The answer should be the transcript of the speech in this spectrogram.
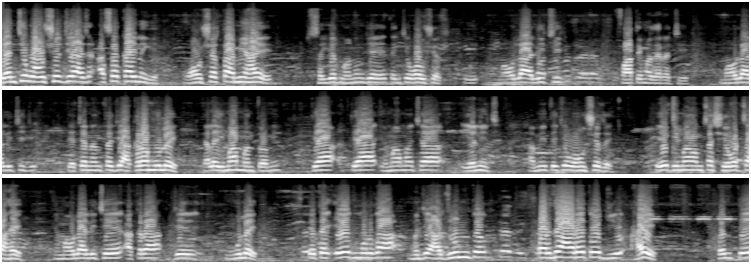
यांचे वंशज जे असं काही नाही आहे वंशज तर आम्ही आहे. सय्यद म्हणून जे आहे त्यांचे वंशज मौला अलीची फातेमा झराची मौला अलीची जी त्याच्यानंतर जी अकरा मुलं आहे त्याला इमाम म्हणतो आम्ही. त्या त्या इमामाच्या यांनीच आम्ही त्याचे वंशज आहे. एक इमाम आमचा शेवटचा आहे. मौला अलीचे अकरा जे मुलं आहेत ते तर एक मुलगा म्हणजे अजून तो त्या पडद्याआड आहे तो जी आहे. पण ते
